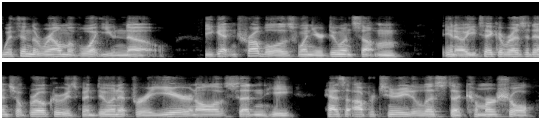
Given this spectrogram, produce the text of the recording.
within the realm of what you know. You get in trouble is when you're doing something, you know, you take a residential broker who's been doing it for a year and all of a sudden he has the opportunity to list a commercial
